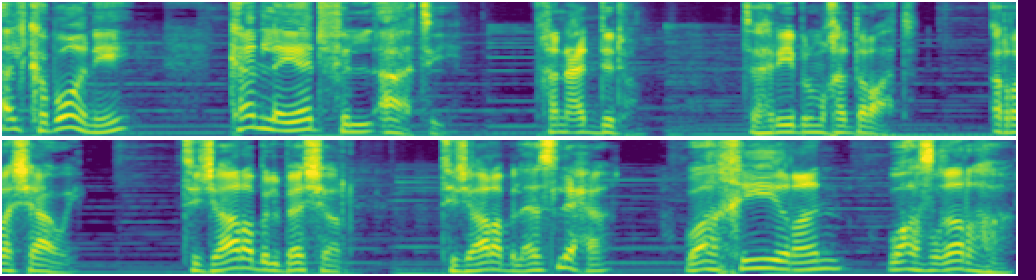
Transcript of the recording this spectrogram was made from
الكابوني كان له في الآتي. خلينا نعددهم. تهريب المخدرات. الرشاوي. تجارة بالبشر. تجارة بالأسلحة. وأخيرا وأصغرها.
